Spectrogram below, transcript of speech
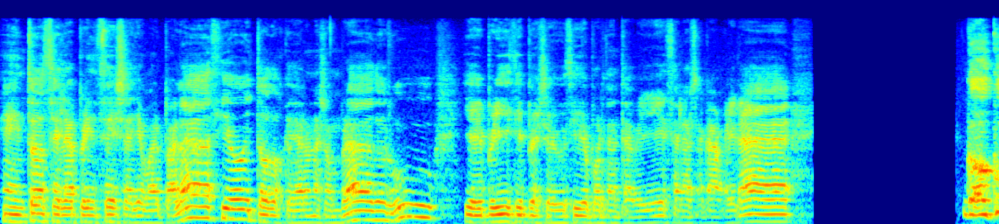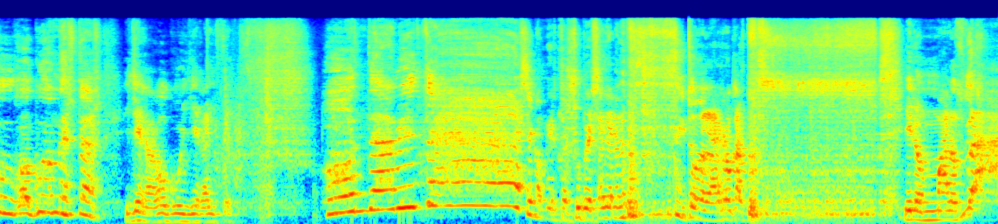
Entonces la princesa llegó al palacio y todos quedaron asombrados, uh, y el príncipe seducido por tanta belleza la saca a bailar. Goku, Goku, ¿dónde estás? Y llega Goku y llega y dice, ¡Onda! Se convierte en Super Saiyan y todas las rocas y los malos. ¡ah!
